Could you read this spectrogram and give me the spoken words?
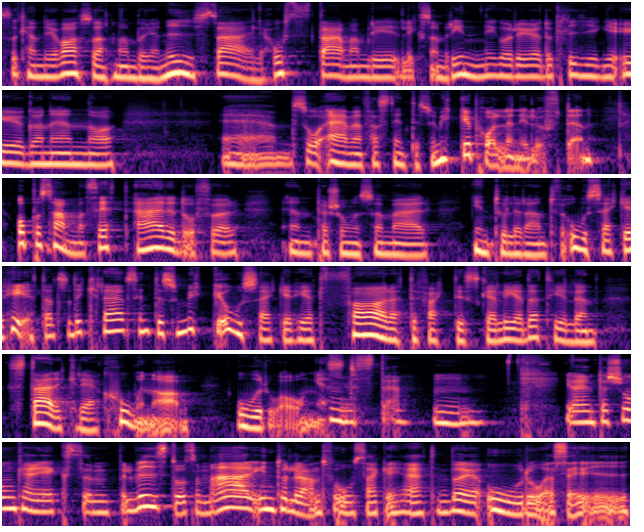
så kan det ju vara så att man börjar nysa eller hosta, man blir liksom rinnig och röd och kliig i ögonen och eh, så även fast det inte är så mycket pollen i luften. Och på samma sätt är det då för en person som är intolerant för osäkerhet. Alltså det krävs inte så mycket osäkerhet för att det faktiskt ska leda till en stark reaktion av oro och ångest. Just det. Mm. Ja, en person kan ju exempelvis då som är intolerant för osäkerhet börja oroa sig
